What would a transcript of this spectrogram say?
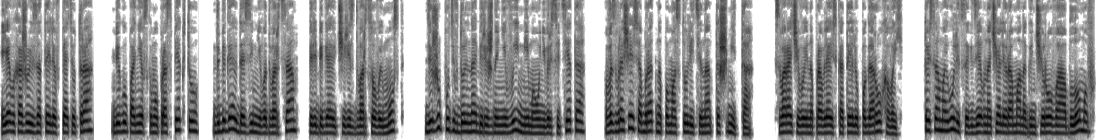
Я выхожу из отеля в 5 утра, бегу по Невскому проспекту Добегаю до Зимнего дворца, перебегаю через Дворцовый мост, держу путь вдоль набережной Невы мимо университета, возвращаюсь обратно по мосту лейтенанта Шмидта, сворачиваю и направляюсь к отелю по Гороховой, той самой улице, где в начале романа Гончарова «Обломов»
